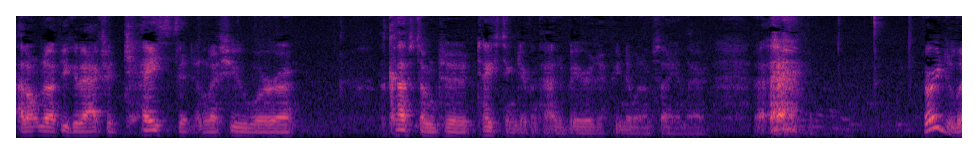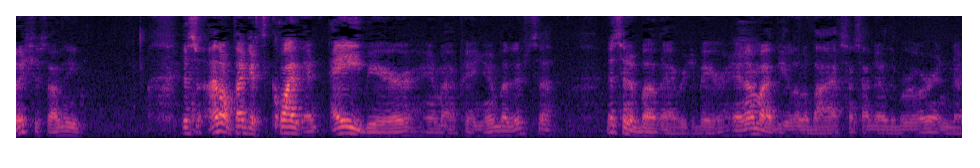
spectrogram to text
I don't know if you could actually taste it unless you were uh, accustomed to tasting different kinds of beers, if you know what I'm saying there. very delicious. I mean, it's, I don't think it's quite an A beer in my opinion, but it's a it's an above average beer, and I might be a little biased since I know the brewer, and uh,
